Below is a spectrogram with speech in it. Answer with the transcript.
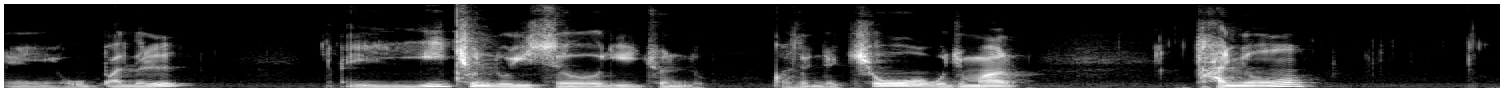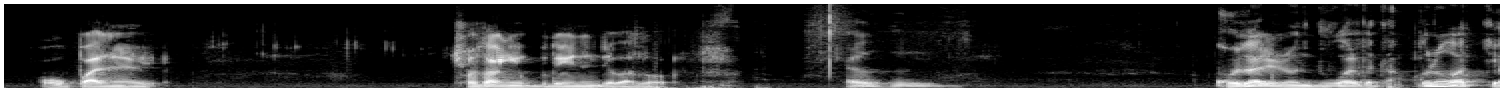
예, 오빠들. 이, 이촌도 있어 이촌도. 그래서 이제 키워오지만 다녀. 오빠네 조상이 묻어있는 데 가서 에휴 고자리는 누가 이렇게 다 끊어갔지?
